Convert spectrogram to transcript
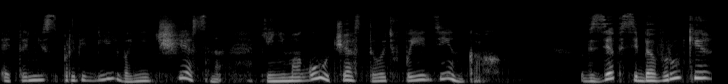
Это несправедливо, нечестно. Я не могу участвовать в поединках. Взяв себя в руки,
